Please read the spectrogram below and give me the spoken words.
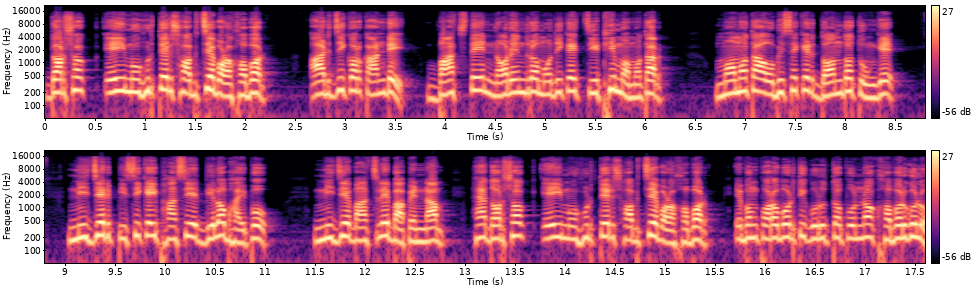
দর্শক, এই মুহূর্তের সবচেয়ে বড় খবর আরজিকর কাণ্ডে বাঁচতে নরেন্দ্র মোদীকে চিঠি মমতার। মমতা অভিষেকের দ্বন্দ্ব তুঙ্গে। নিজের পিসিকেই ফাঁসিয়ে দিল ভাইপো। নিজে বাঁচলে বাপের নাম। হ্যাঁ দর্শক, এই মুহূর্তের সবচেয়ে বড় খবর এবং পরবর্তী গুরুত্বপূর্ণ খবরগুলো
